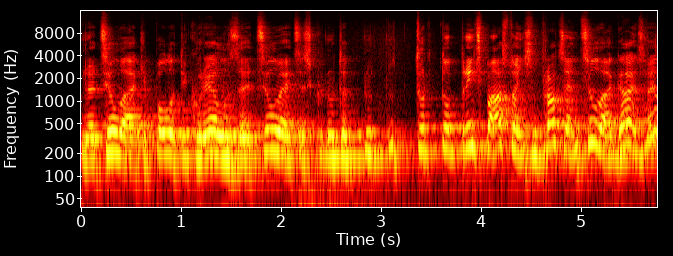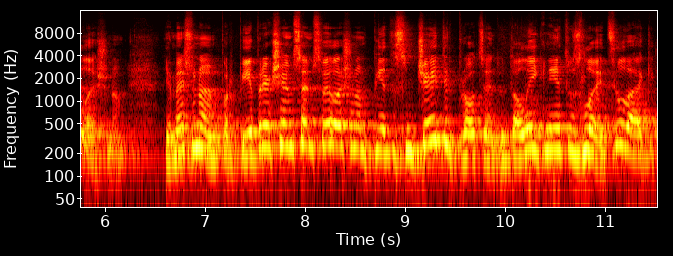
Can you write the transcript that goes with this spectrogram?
cilvēku politiku realizēt cilvēcisku, nu, tad nu, tur nu, principā 80% cilvēku gāja uz vēlēšanām. Ja mēs runājam par iepriekšējām zemes vēlēšanām, 54% un tā līnija iet uz leju. Cilvēki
